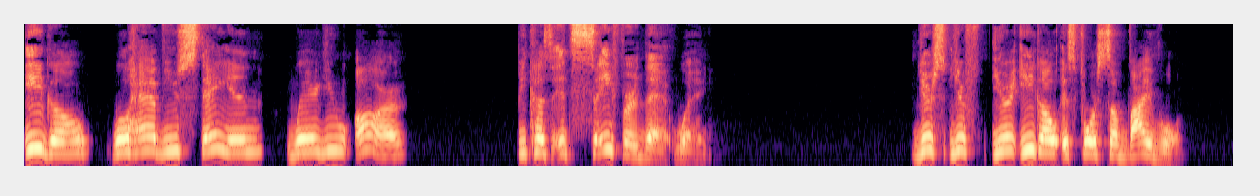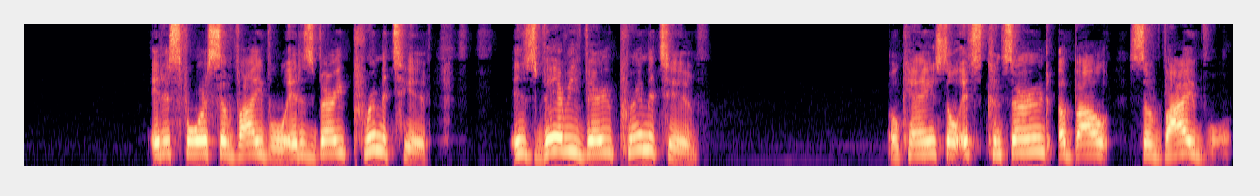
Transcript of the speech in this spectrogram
ego will have you staying where you are because it's safer that way. Your, your, your ego is for survival. It is for survival. It is very primitive. It's very, very primitive. Okay, so it's concerned about survival.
